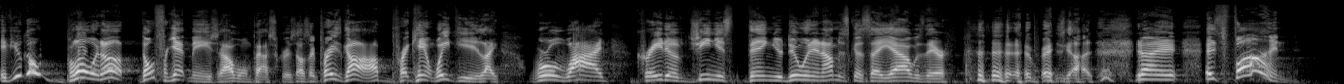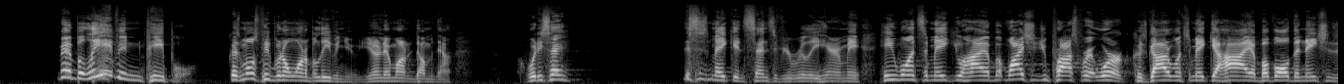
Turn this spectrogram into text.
if you go blow it up, don't forget me. He said, I won't, Pastor Chris. I was like, praise God. I can't wait to you, like, worldwide creative genius thing you're doing. And I'm just going to say, yeah, I was there. praise God. You know, it's fun. Man, believe in people. Because most people don't want to believe in you. You know, they want to dumb it down. What did he say? This is making sense if you're really hearing me. He wants to make you high, but why should you prosper at work? Because God wants to make you high above all the nations.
